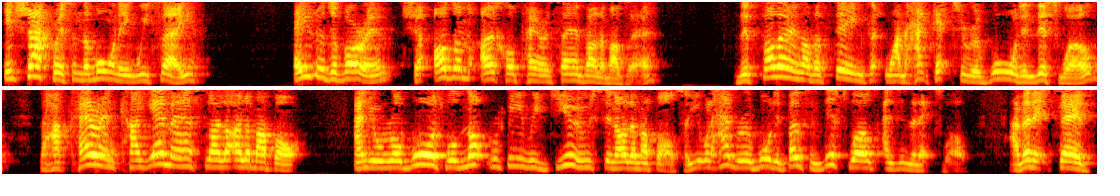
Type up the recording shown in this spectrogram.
In Shachris in the morning we say, Elu Devorim She'odom Eichel Pereseim Balamazeh. The following are the things that one gets a reward in this world. The Hakeren Kayemes Laila Olam and your reward will not be reduced in Olam Haba. So you will have a reward in both in this world and in the next world. And then it says,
